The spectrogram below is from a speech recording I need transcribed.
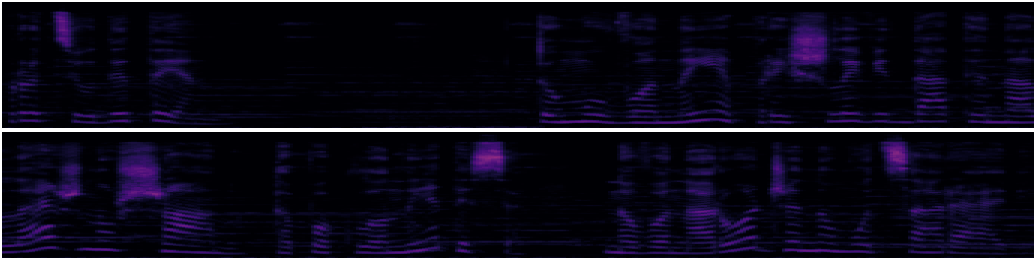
про цю дитину. Тому вони прийшли віддати належну шану та поклонитися новонародженому цареві.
